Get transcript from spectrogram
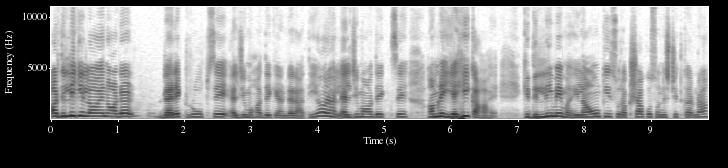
और दिल्ली की लॉ एंड ऑर्डर डायरेक्ट रूप से एलजी महोदय के अंडर आती है और एलजी महोदय से हमने यही कहा है कि दिल्ली में महिलाओं की सुरक्षा को सुनिश्चित करना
